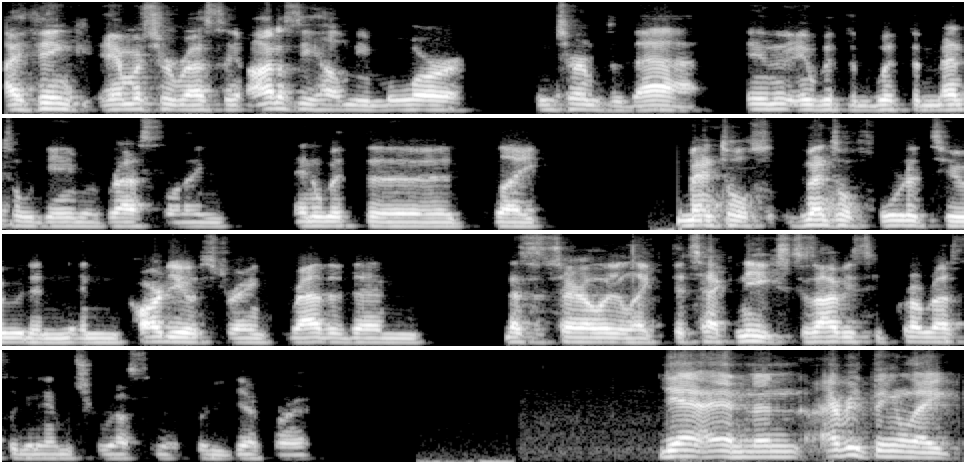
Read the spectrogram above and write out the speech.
I think amateur wrestling honestly helped me more in terms of that, in, in with the with the mental game of wrestling and with the like mental mental fortitude and, and cardio strength rather than necessarily like the techniques because obviously pro wrestling and amateur wrestling are pretty different yeah, and then everything like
